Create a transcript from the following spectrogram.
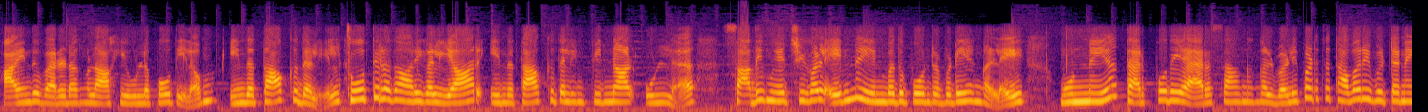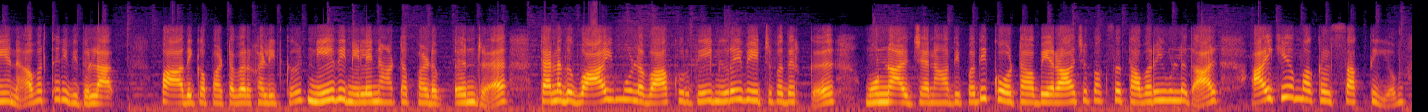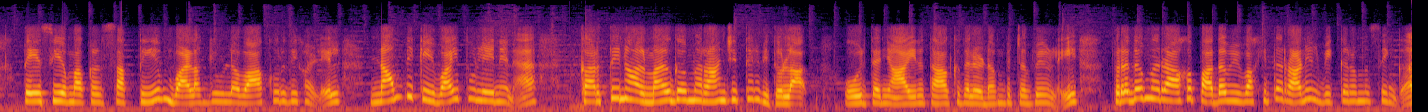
ஐந்து வருடங்கள் ஆகியுள்ள போதிலும் இந்த தாக்குதலில் சூத்திரதாரிகள் யார் இந்த தாக்குதலின் பின்னால் உள்ள சதி முயற்சிகள் என்ன என்பது போன்ற விடயங்களை முன்னைய தற்போதைய அரசாங்கங்கள் வெளிப்படுத்த தவறிவிட்டன என அவர் தெரிவித்துள்ளார். பாதிக்கப்பட்டவர்களுக்கு நீதி நிலைநாட்டப்படும் என்ற தனது வாய்மூல வாக்குறுதியை நிறைவேற்றுவதற்கு முன்னாள் ஜனாதிபதி கோட்டாபய ராஜபக்ச தவறியுள்ளதால் ஐக்கிய மக்கள் சக்தியும் தேசிய மக்கள் சக்தியும் வழங்கியுள்ள வாக்குறுதிகளில் நம்பிக்கை வைத்துள்ளேன் என கர்த்தினால் மல்கம ராஞ்சி தெரிவித்துள்ளார். உயிர்த்த ஞாயிறு தாக்குதல் இடம்பெற்ற வேளை பிரதமராக பதவி வகித்த ரணில் விக்ரமசிங்க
